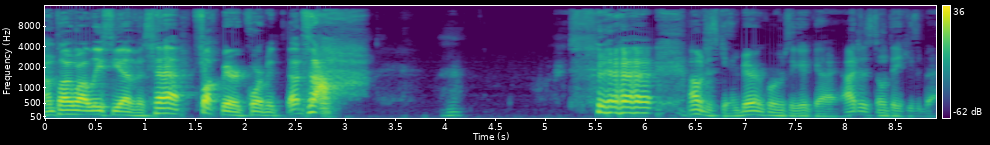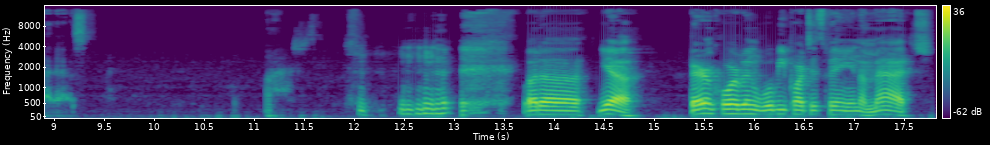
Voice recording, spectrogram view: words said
I'm talking about Lacey Evans. Ha, Fuck Barry Corbin. That's ah. I'm just kidding. Baron Corbin's a good guy. I just don't think he's a badass. but uh, yeah, Baron Corbin will be participating in a match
